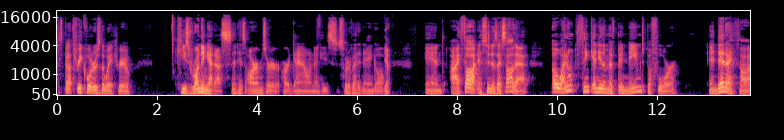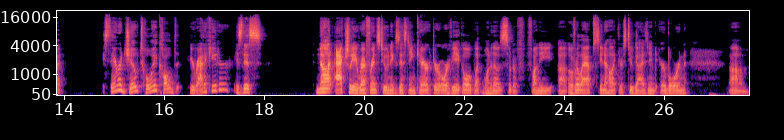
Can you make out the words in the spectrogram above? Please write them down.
it's about three quarters of the way through. He's running at us, and his arms are are down, and he's sort of at an angle. Yep. And I thought, as soon as I saw that, oh, I don't think any of them have been named before. And then I thought, is there a Joe toy called Eradicator? Is this not actually a reference to an existing character or vehicle, but one of those sort of funny uh, overlaps? You know, like there's two guys named Airborne. Um,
